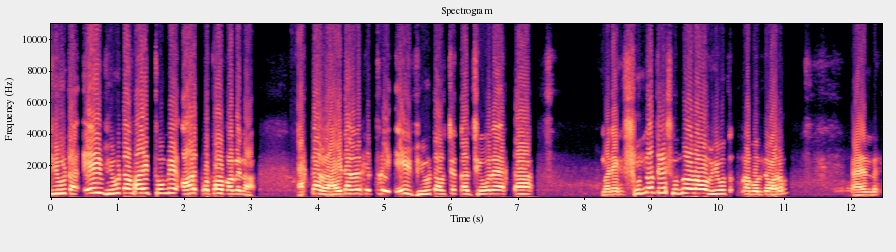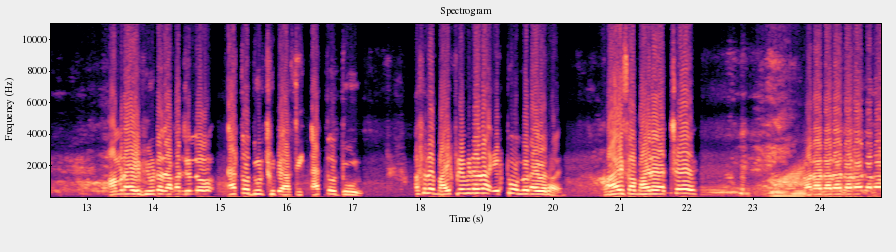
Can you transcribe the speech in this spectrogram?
ভিউটা এই ভিউটা ভাই তুমি আর কোথাও পাবে না। একটা রাইডারের ক্ষেত্রে এই ভিউটা হচ্ছে তার জীবনের একটা মানে সুন্দর থেকে সুন্দরতম ভিউ না বলতে পারো। অ্যান্ড আমরা এই ভিউটা দেখার জন্য এত দূর ছুটে আসি, এত দূর। আসলে বাইক প্রেমীরা না একটু অন্য টাইপের হয়। ভাই, সব ভাইরা যাচ্ছে। দাঁড়া দাঁড়া দাঁড়া দাঁড়া।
